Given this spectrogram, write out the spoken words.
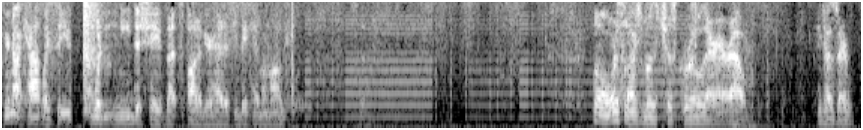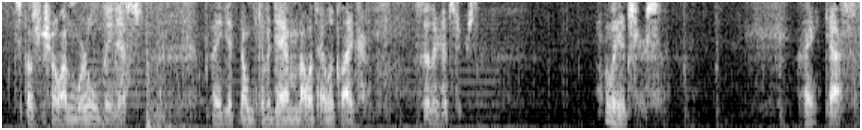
You're not Catholic, so you wouldn't need to shave that spot of your head if you became a monk. So, Well, Orthodox monks just grow their hair out because they're supposed to show unworldliness. They get, don't give a damn about what they look like. so they're hipsters. Holy hipsters. I guess.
